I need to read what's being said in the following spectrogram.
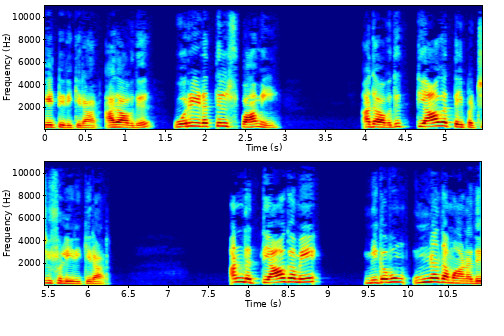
கேட்டிருக்கிறார். அதாவது ஒரு இடத்தில் சுவாமி அதாவது தியாகத்தை பற்றி சொல்லியிருக்கிறார். அந்த தியாகமே மிகவும் உன்னதமானது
